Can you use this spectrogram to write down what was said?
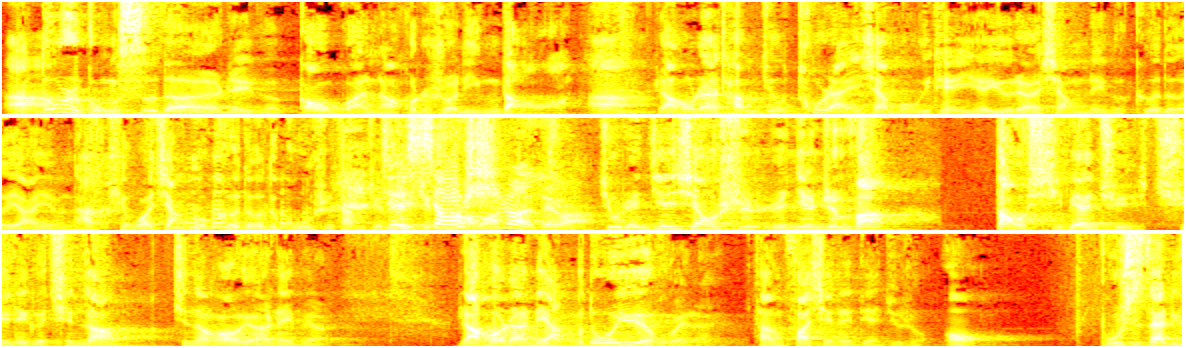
啊都是公司的这个高管啦、或者说领导啊啊然后呢，他们就突然一下某一天也有点像那个歌德呀，因为他听我讲过歌德的故事，他们觉得就消失了，对吧？就人间消失，人间蒸发，到西边去，去那个青藏青藏高原那边，然后呢，两个多月回来，他们发现了一点，就是哦，不是在旅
